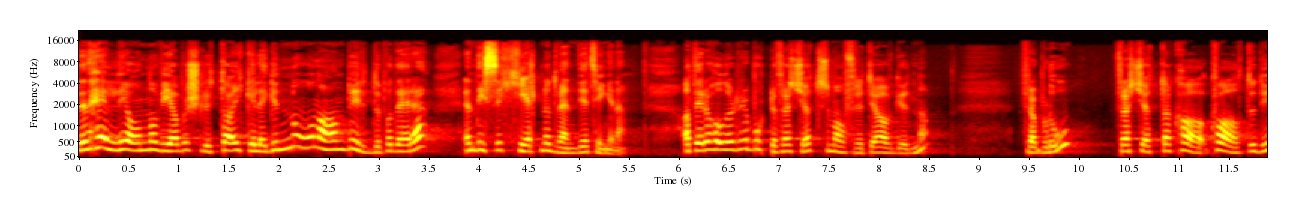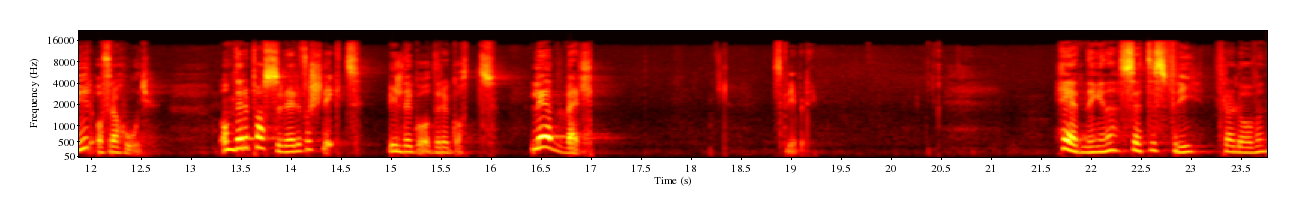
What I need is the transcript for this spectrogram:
Den hellige ånd og vi har beslutta å ikke legge noen annen byrde på dere enn disse helt nødvendige tingene. At dere holder dere borte fra kjøtt som er ofret til avgudene, fra blod, fra kjøtt av kvalte dyr og fra hor. Om dere passer dere for slikt, vil det gå dere godt. Lev vel, skriver de. Hedningene settes fri fra loven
